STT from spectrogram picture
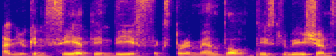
and you can see it in these experimental distributions,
